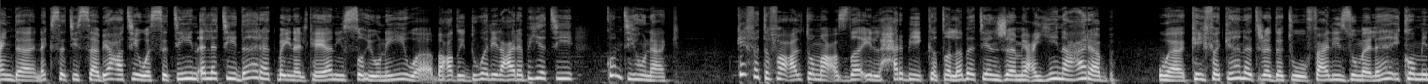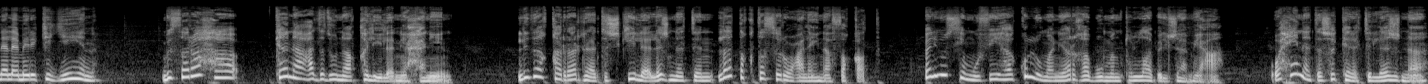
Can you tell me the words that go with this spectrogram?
عند نكسة السابعة والستين التي دارت بين الكيان الصهيوني وبعض الدول العربية كنت هناك. كيف تفاعلتم مع أصداء الحرب كطلبة جامعيين عرب؟ وكيف كانت ردة فعل زملائكم من الأمريكيين؟ بصراحة كان عددنا قليلا يا حنين. لذا قررنا تشكيل لجنة لا تقتصر علينا فقط بل يسهم فيها كل من يرغب من طلاب الجامعة. وحين تشكلت اللجنة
